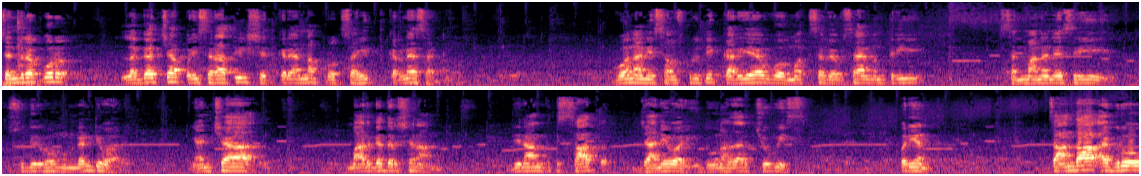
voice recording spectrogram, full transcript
चंद्रपूर लगतच्या परिसरातील शेतकऱ्यांना प्रोत्साहित करण्यासाठी वन आणि सांस्कृतिक कार्य व मत्स्य व्यवसाय मंत्री सन्माननीय श्री सुधीरभाऊ मुनगंटीवार यांच्या मार्गदर्शनात दिनांक सात जानेवारी दोन हजार चोवीसपर्यंत चांदा अॅग्रो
